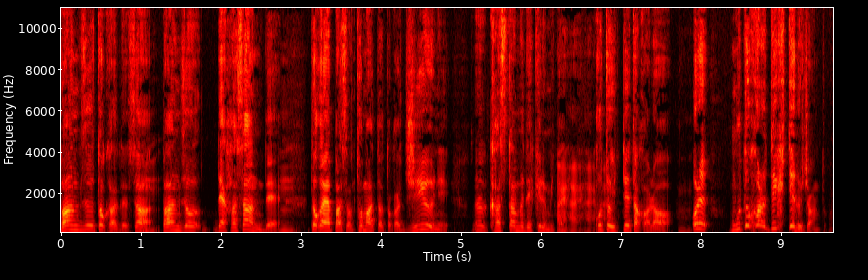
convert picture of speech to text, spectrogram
バンズとかでさ、うん。バンズで挟んで、ん。とかやっぱそのトマトとか自由にうんカスタムできるみたいないこと言ってたから、あれ元からできてるじゃんと。か。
